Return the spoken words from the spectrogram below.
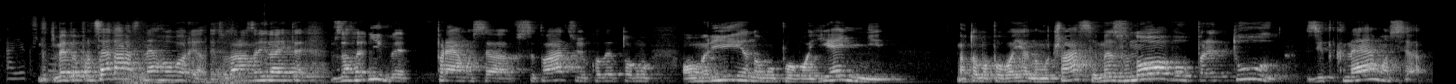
А Ми б про це зараз не говорили. То зараз знаєте, взагалі ми впремося в ситуацію, коли в тому омріяному повоєнні, на тому повоєнному часі, ми знову притул зіткнемося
